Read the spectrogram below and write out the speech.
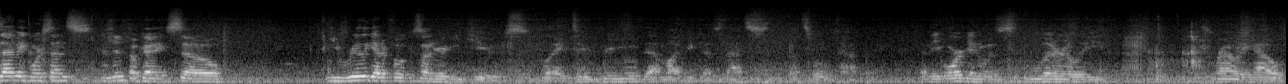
Does that make more sense? Mm-hmm. Okay, so you really got to focus on your EQs, like to remove that mud because that's that's what was happening, and the organ was literally drowning out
